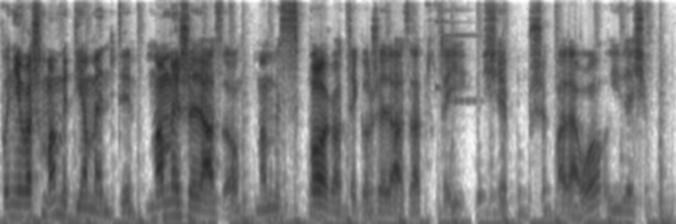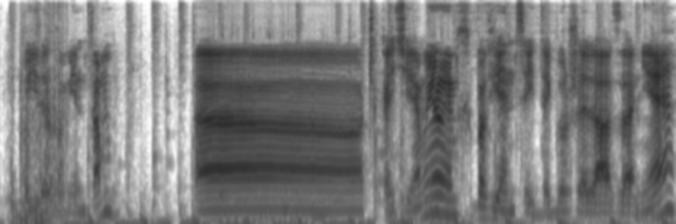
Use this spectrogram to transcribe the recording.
ponieważ mamy diamenty, mamy żelazo, mamy sporo tego żelaza, tutaj się przepalało, o ile się, o ile pamiętam. Eee, czekajcie, ja miałem chyba więcej tego żelaza, nie?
